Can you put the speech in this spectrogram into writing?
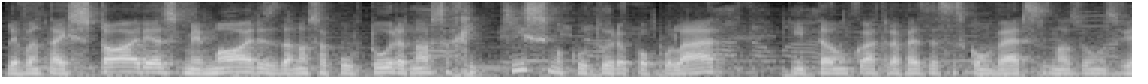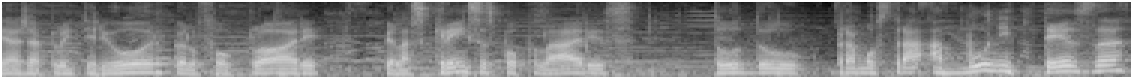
levantar histórias, memórias da nossa cultura, nossa riquíssima cultura popular. Então, através dessas conversas, nós vamos viajar pelo interior, pelo folclore, pelas crenças populares, tudo para mostrar a boniteza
